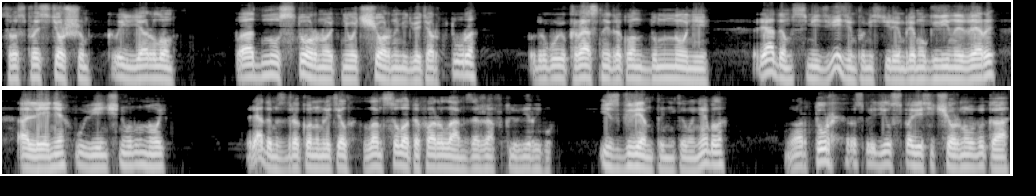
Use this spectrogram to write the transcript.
с распростершим крылья орлом. По одну сторону от него черный медведь Артура, по другую красный дракон Думнонии. Рядом с медведем поместили эмблему Гвиневеры, оленя, увенчанного луной. Рядом с драконом летел Ланселотов орлан, зажав в клюве рыбу. Из Гвента никого не было, но Артур распорядился повесить черного быка,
